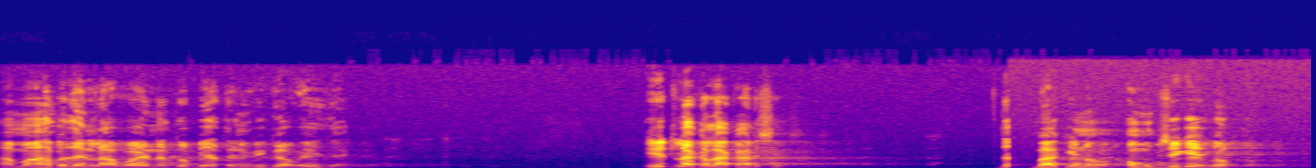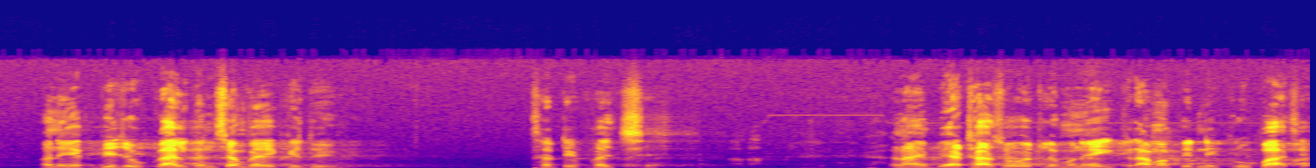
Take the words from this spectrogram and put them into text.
આમાં આ બધાને લાવવા હોય ને તો બે ત્રણ વીઘા વહી જાય. એટલા કલાકાર છે. બાકીનો અમુક જગ્યાએ તો અને એક બીજું કાલ ઘનશ્યામભાઈએ કીધું એમ, થર્ટી ફર્સ્ટ છે. અને અહીં બેઠા છો એટલે મને રામાપીરની કૃપા છે.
